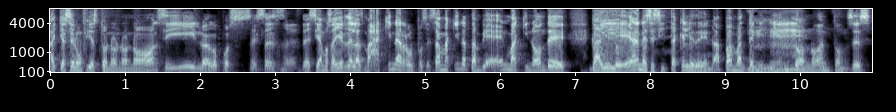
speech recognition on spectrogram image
hay que hacer un fiestón, no, no, no, sí, y luego pues eso es, decíamos ayer de las máquinas, Raúl, pues esa máquina también, maquinón de Galilea, necesita que le den para mantenimiento, ¿no? Entonces,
